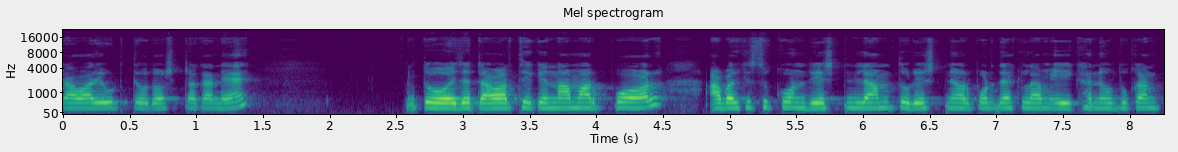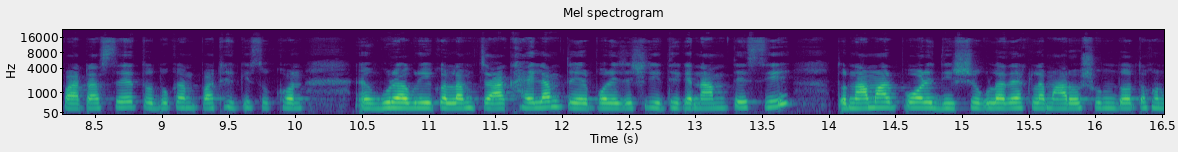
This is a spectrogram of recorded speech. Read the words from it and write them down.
টাওয়ারে উঠতেও দশ টাকা নেয়। তো এই যে টাওয়ার থেকে নামার পর আবার কিছুক্ষণ রেস্ট নিলাম। তো রেস্ট নেওয়ার পর দেখলাম এইখানেও দোকানপাট আছে। তো দোকানপাটে কিছুক্ষণ ঘোরাঘুরি করলাম, চা খাইলাম। তো এরপরে যে সিঁড়ি থেকে নামতেছি। তো নামার পরে দৃশ্যগুলো দেখলাম আরও সুন্দর। তখন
